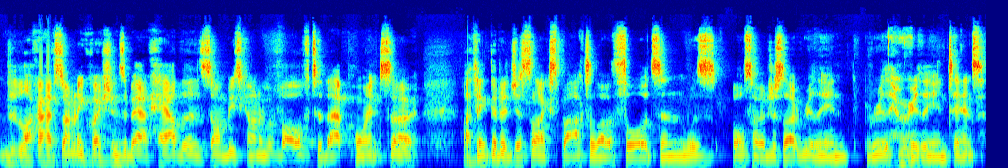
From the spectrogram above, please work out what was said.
like I have so many questions about how the zombies kind of evolved to that point. So I think that it just like sparked a lot of thoughts and was also just like really in, really really intense.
